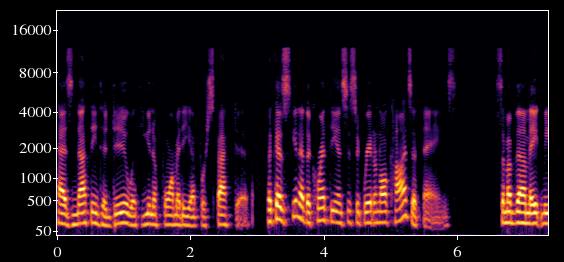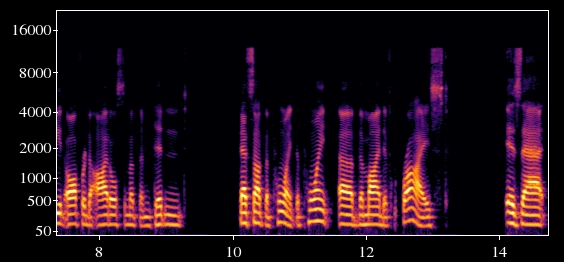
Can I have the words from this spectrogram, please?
has nothing to do with uniformity of perspective because, you know, the Corinthians disagreed on all kinds of things. Some of them ate meat offered to idols, some of them didn't. That's not the point. The point of the mind of Christ is that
